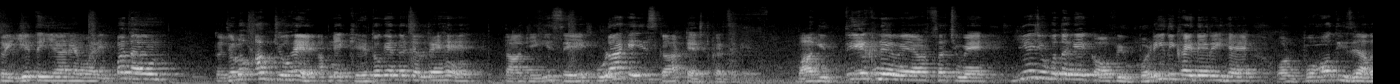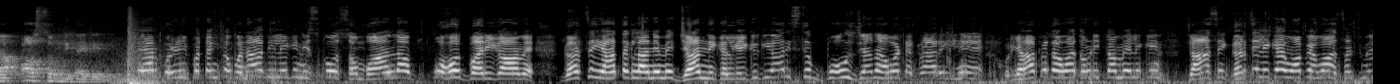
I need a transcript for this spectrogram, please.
तो ये तैयार है हमारी पतंग। तो चलो, अब जो है, अपने खेतों के अंदर चलते हैं ताकि इसे उड़ा के इसका टेस्ट कर सके। बाकी देखने में यार सच में, ये जो पतंग है काफ़ी बड़ी दिखाई दे रही है और बहुत ही ज़्यादा औसम दिखाई दे रही है। यार, बड़ी पतंग तो बना दी, लेकिन इसको संभालना बहुत भारी काम है। घर से यहाँ तक लाने में जान निकल गई, क्योंकि यार, इससे बहुत ज़्यादा हवा टकरा रही है। और यहाँ पे तो हवा थोड़ी कम है, लेकिन जहाँ से घर से लेके वहाँ पे हवा सच में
